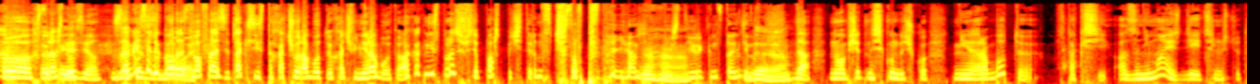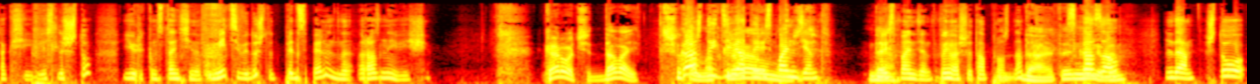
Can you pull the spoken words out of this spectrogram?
Ох, страшное дело. Заметили горость во фразе таксиста «хочу, работаю, хочу, не работаю». А как не спросишь, все пашут по 14 часов постоянно, Ага. пишет Юрий Константинов. Да. Да, но вообще-то на секундочку не работаю в такси, а занимаюсь деятельностью такси. Если что, Юрий Константинов, имейте в виду, что это принципиально разные вещи. Короче, давай. Что там, Каждый открывал девятый респондент, Да. респондент, понимаешь, это опрос, да? Да, это Сказал, да, что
